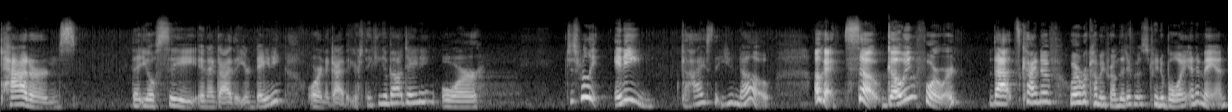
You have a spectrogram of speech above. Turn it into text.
patterns that you'll see in a guy that you're dating or in a guy that you're thinking about dating or just really any guys that you know. Okay, so going forward, that's kind of where we're coming from the difference between a boy and a man.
